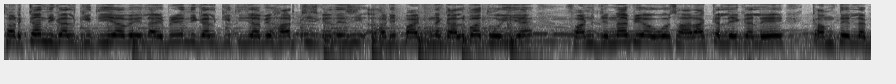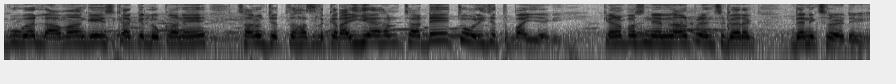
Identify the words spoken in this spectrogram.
ਸੜਕਾਂ ਦੀ ਗੱਲ ਕੀਤੀ ਜਾਵੇ, ਲਾਇਬ੍ਰੇਰੀ ਦੀ ਗੱਲ ਕੀਤੀ ਜਾਵੇ, ਹਰ ਚੀਜ਼ ਕਹਿੰਦੇ ਸੀ, ਸਾਡੀ ਪਾਰਟੀ ਨਾਲ ਗੱਲਬਾਤ ਹੋਈ ਹੈ, ਫੰਡ ਜਿੰਨਾ ਵੀ ਆਊਗਾ, ਸਾਰਾ ਕੱਲੇ ਕੱਲੇ ਕੰਮ ਤੇ ਲੱਗੂਗਾ, ਲਾਵਾਂਗੇ, ਇਸ ਕਰਕੇ ਲੋਕਾਂ ਨੇ ਸਾਨੂੰ ਜਿੱਤ ਹਾਸਲ ਕਰਾਈ ਹੈ, ਸਾਨੂੰ ਸਾਡੇ ਝੋਲੀ ਜਿੱਤ ਪਾਈ ਹੈਗੀ। ਕੈਮਰਾ ਪਰਸਨ ਨਾਲ ਪ੍ਰਿੰਸ ਗਰਗ, ਦੈਨਿਕ ਸਵੇਰਾ ਟੀਵੀ।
